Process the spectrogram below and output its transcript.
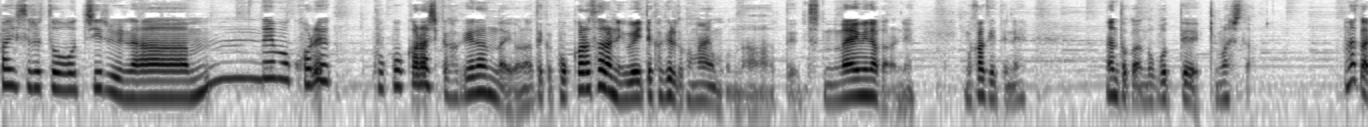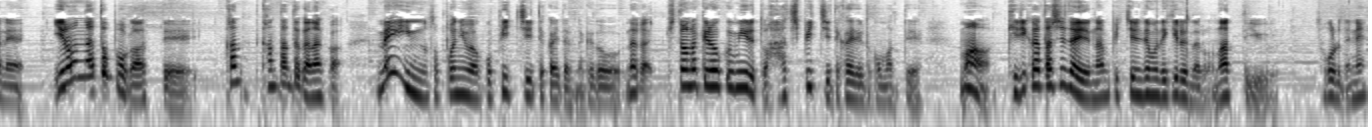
敗すると落ちるな。んでもこれ、ここからしかかけらんないよな。てか、ここからさらに上行ってかけるとかないもんな。って、ちょっと悩みながらね、まあ、かけてね。なんとか登ってきました。なんかね、いろんなトポがあって、簡単というかなんか、メインのトポには5ピッチって書いてあるんだけど、なんか人の記録見ると8ピッチって書いてるとこもあって、まあ、切り方次第で何ピッチにでもできるんだろうなっていうところでね、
